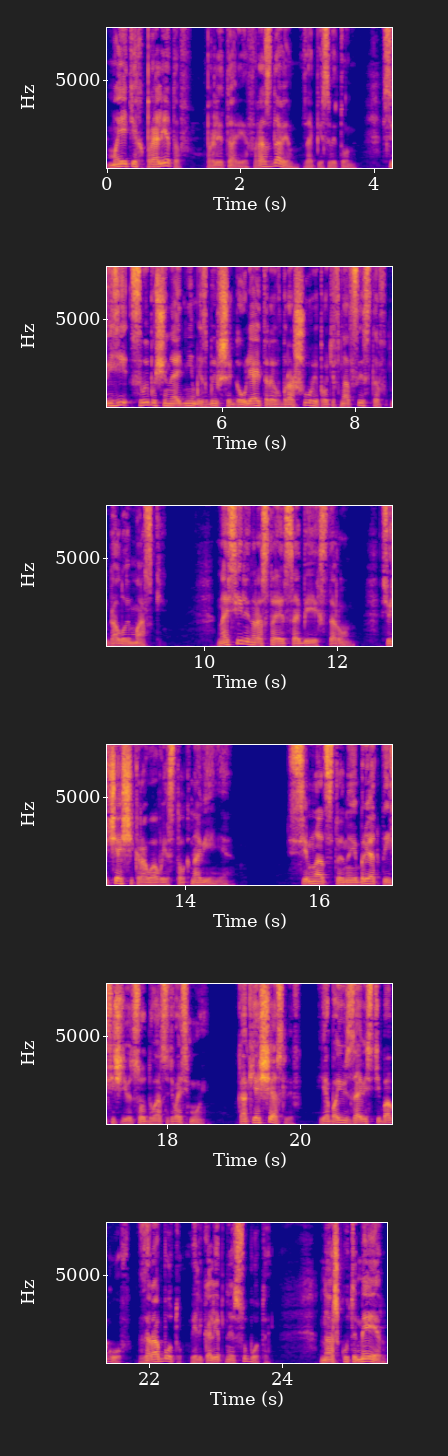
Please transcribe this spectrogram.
Мы этих пролетов, пролетариев, раздавим, записывает он, в связи с выпущенной одним из бывших гауляйтеров брошюрой против нацистов «Долой маски». Насилие нарастает с обеих сторон. Все чаще кровавые столкновения. 17 ноября 1928. Как я счастлив. Я боюсь зависти богов. За работу. Великолепная суббота. Наш Кутемейер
